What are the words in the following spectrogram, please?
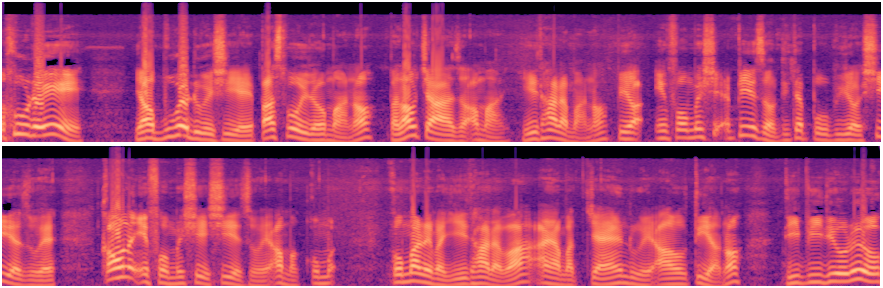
အခုလေရောက်ဘူးတဲ့လူရှိရယ် passport တွေတော့မှာနော်ဘယ်လောက်ကြာရဆိုအမှရေးထားတယ်မှာနော်ပြီးတော့ information အပြည့်အစုံဒီတက်ပို့ပြီးတော့ရှိရဆိုရယ်ကောင်းတဲ့ information ရှိရဆိုရယ်အမှ comment comment တွေမှာရေးထားတယ်ပါအဲ့ဒါမှာကြမ်းလူတွေအားလုံးသိရအောင်နော်ဒီ video လေးကို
